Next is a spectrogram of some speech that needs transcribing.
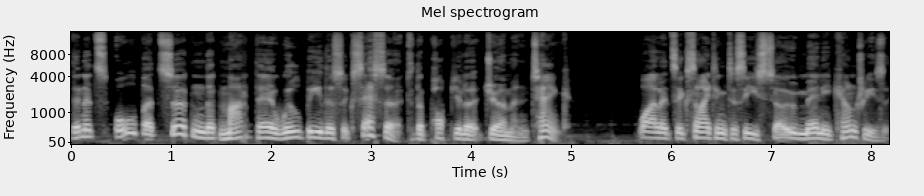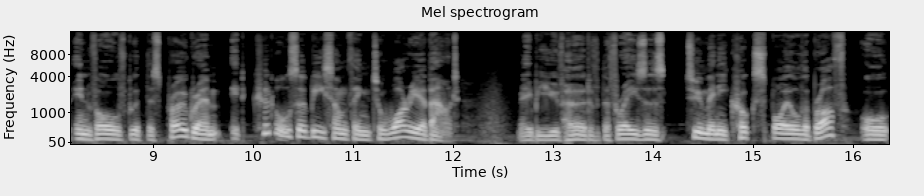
then it's all but certain that Marte will be the successor to the popular German tank. While it's exciting to see so many countries involved with this program, it could also be something to worry about. Maybe you've heard of the phrases, too many cooks spoil the broth, or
